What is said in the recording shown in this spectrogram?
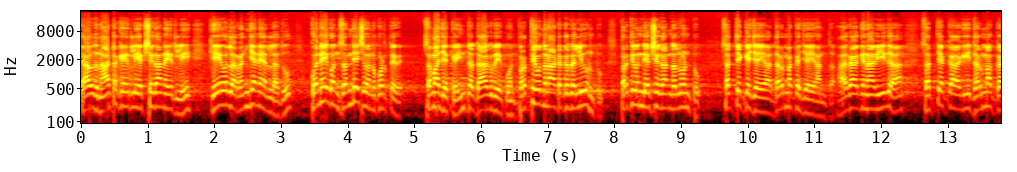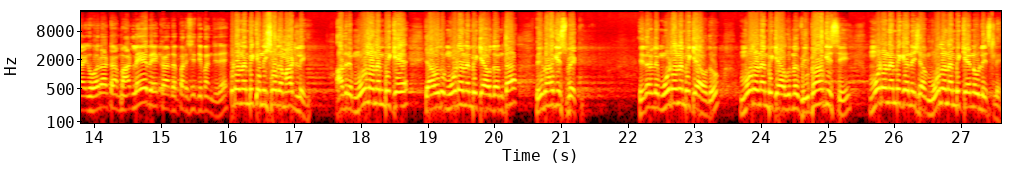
ಯಾವುದು ನಾಟಕ ಇರಲಿ, ಯಕ್ಷಗಾನ ಇರಲಿ, ಕೇವಲ ರಂಜನೆ ಅಲ್ಲದು ಕೊನೆಗೊಂದು ಸಂದೇಶವನ್ನು ಕೊಡ್ತೇವೆ ಸಮಾಜಕ್ಕೆ, ಇಂಥದ್ದಾಗಬೇಕು ಅಂತ. ಪ್ರತಿಯೊಂದು ನಾಟಕದಲ್ಲಿ ಉಂಟು, ಪ್ರತಿಯೊಂದು ಯಕ್ಷಗಾನದಲ್ಲೂ ಉಂಟು. ಸತ್ಯಕ್ಕೆ ಜಯ, ಧರ್ಮಕ್ಕೆ ಜಯ ಅಂತ. ಹಾಗಾಗಿ ನಾವೀಗ ಸತ್ಯಕ್ಕಾಗಿ, ಧರ್ಮಕ್ಕಾಗಿ ಹೋರಾಟ ಮಾಡಲೇಬೇಕಾದ ಪರಿಸ್ಥಿತಿ ಬಂದಿದೆ. ಮೂಢನಂಬಿಕೆ ನಿಷೇಧ ಮಾಡಲಿ. ಆದರೆ ಮೂಢನಂಬಿಕೆ ಯಾವುದು ಮೂಢನಂಬಿಕೆ ಯಾವುದು ಅಂತ ವಿಭಾಗಿಸಬೇಕು. ಇದರಲ್ಲಿ ಮೂಢನಂಬಿಕೆ ಯಾವುದು? ಮೂಢನಂಬಿಕೆ ಯಾವುದನ್ನು ವಿಭಾಗಿಸಿ ಮೂಢನಂಬಿಕೆ ನಿಜ ಮೂಢನಂಬಿಕೆಯನ್ನು ಉಳಿಸಲಿ.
